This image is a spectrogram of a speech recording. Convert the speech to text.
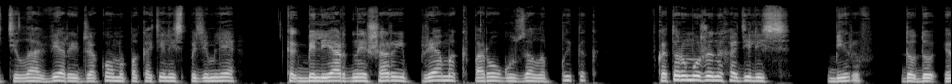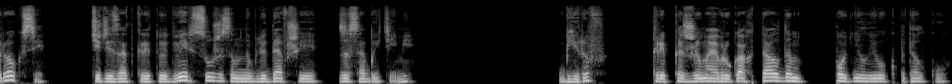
и тела Веры и Джакома покатились по земле, как бильярдные шары, прямо к порогу зала пыток, в котором уже находились Биров, Додо и Рокси, через открытую дверь с ужасом наблюдавшие за событиями. Биров, крепко сжимая в руках талдом, поднял его к потолку.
